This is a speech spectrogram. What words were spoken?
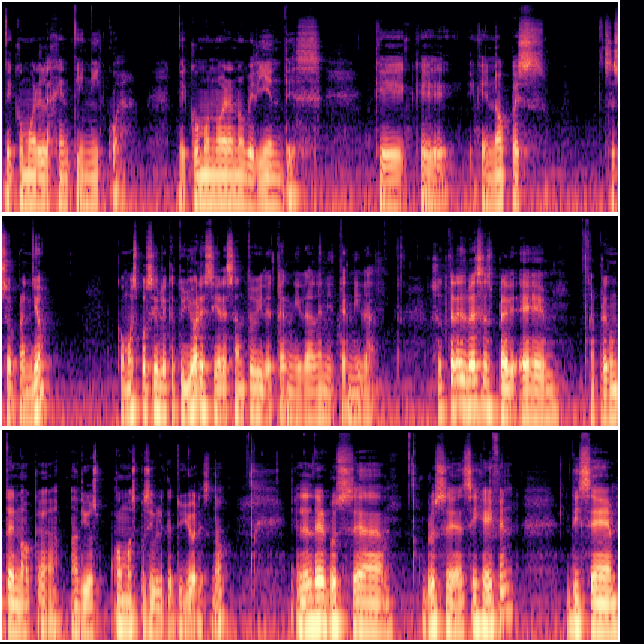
de cómo era la gente inicua, de cómo no eran obedientes, que, que, no, pues se sorprendió. ¿Cómo es posible que tú llores si eres santo y de eternidad en eternidad? Son tres veces eh, le pregunta Enoch a, Dios, ¿cómo es posible que tú llores? ¿no? El elder Bruce, uh, Bruce C. Hafen dice,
